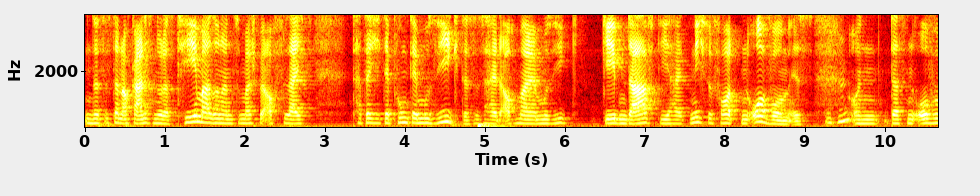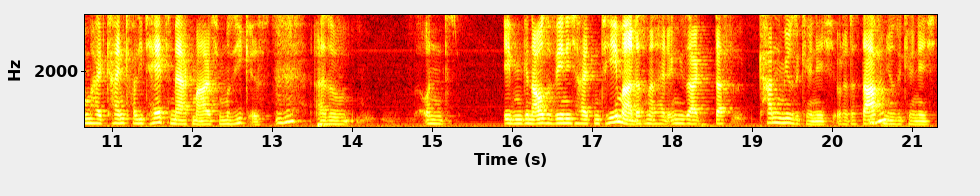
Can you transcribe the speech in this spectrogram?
und das ist dann auch gar nicht nur das Thema, sondern zum Beispiel auch vielleicht tatsächlich der Punkt der Musik, dass es halt auch mal Musik geben darf, die halt nicht sofort ein Ohrwurm ist. Mhm. Und dass ein Ohrwurm halt kein Qualitätsmerkmal für Musik ist. Mhm. Also, und eben genauso wenig halt ein Thema, dass man halt irgendwie sagt, das kann Musical nicht oder das darf mhm. Musical nicht.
